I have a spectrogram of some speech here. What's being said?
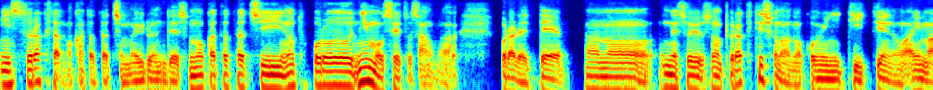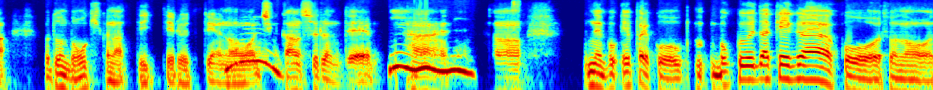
インストラクターの方たちももいるんで、その方たちのところにも生徒さんが来られて、あの、ね、そういうそのプラクティショナーのコミュニティっていうのは今、どんどん大きくなっていってるっていうのを実感するんで、はい。ね、やっぱりこう、僕だけが、こう、その、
